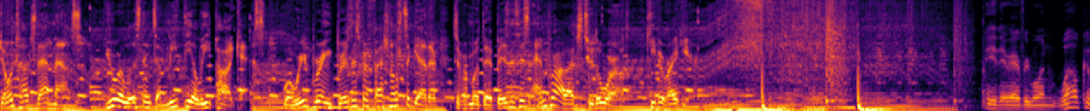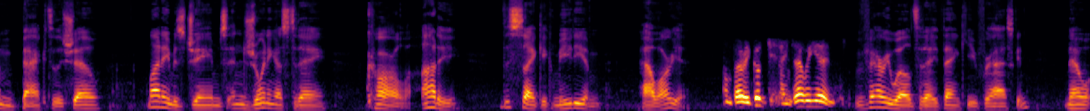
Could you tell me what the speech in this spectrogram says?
Don't touch that mouse. You are listening to Meet the Elite Podcast, where we bring business professionals together to promote their businesses and products to the world. Keep it right here. Hey there, everyone. Welcome back to the show. My name is James, and joining us today, Karl Ottey, the psychic medium. How are you? I'm very good, James. How are you? Very well today. Thank you for asking. Now,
